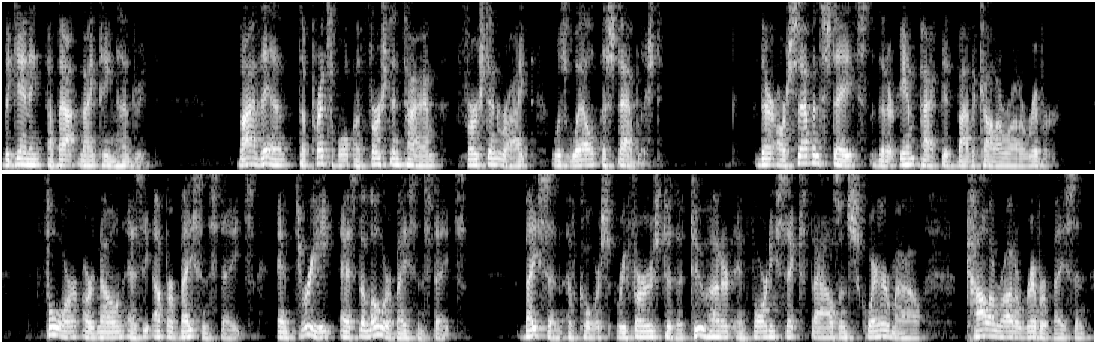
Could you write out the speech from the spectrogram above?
beginning about 1900. By then, the principle of first in time, first in right was well established. There are seven states that are impacted by the Colorado River. Four are known as the upper basin states and three as the lower basin states. Basin, of course, refers to the 246,000 square mile Colorado River Basin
